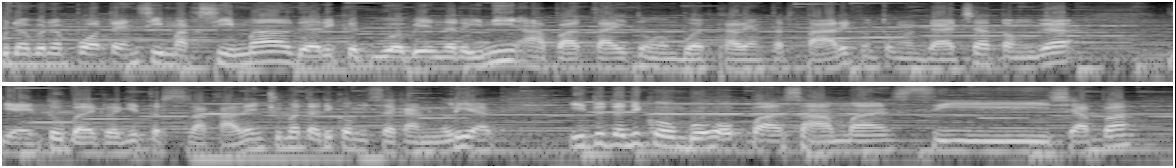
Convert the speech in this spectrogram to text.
benar-benar potensi maksimal dari kedua banner ini. Apakah itu membuat kalian tertarik untuk ngegacha atau enggak? Ya itu balik lagi terserah kalian. Cuma tadi kalau misalkan ngelihat itu tadi combo Hopa sama si siapa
